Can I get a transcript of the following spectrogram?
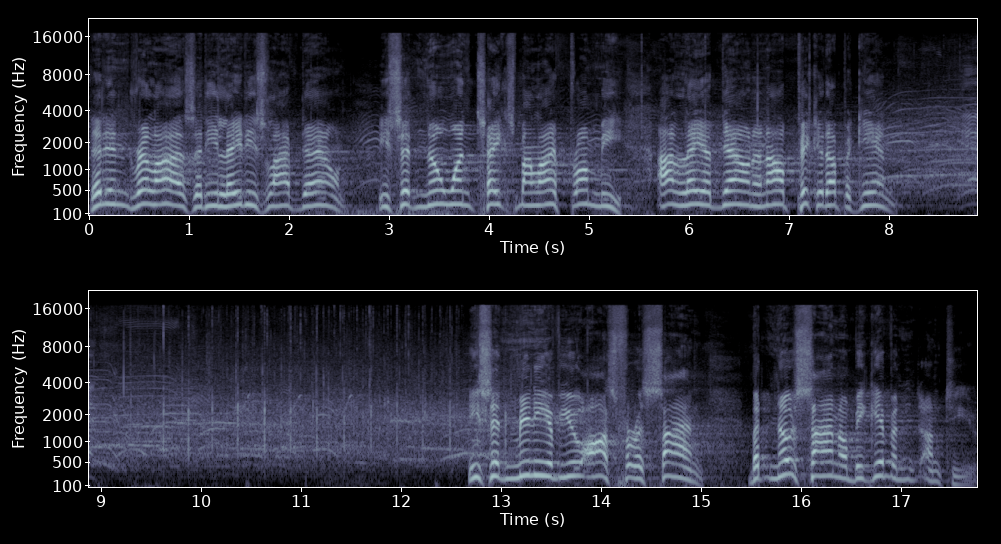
They didn't realize that he laid his life down. He said, No one takes my life from me. I lay it down and I'll pick it up again. He said, Many of you ask for a sign, but no sign will be given unto you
